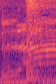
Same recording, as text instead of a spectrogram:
Live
